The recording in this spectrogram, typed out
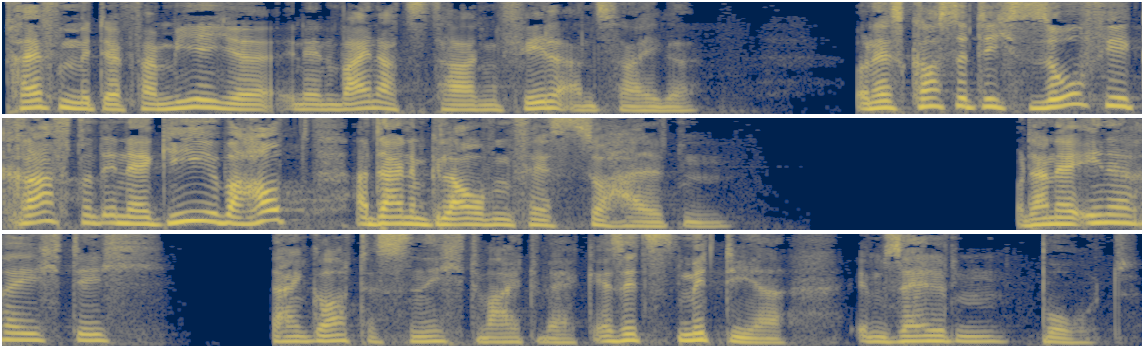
Treffen mit der Familie in den Weihnachtstagen Fehlanzeige. Und es kostet dich so viel Kraft und Energie, überhaupt an deinem Glauben festzuhalten. Und dann erinnere ich dich, dein Gott ist nicht weit weg. Er sitzt mit dir im selben Boot.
